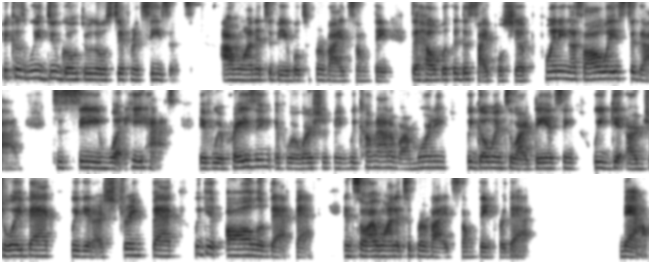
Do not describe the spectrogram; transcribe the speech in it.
because we do go through those different seasons. I wanted to be able to provide something to help with the discipleship, pointing us always to God to see what He has. If we're praising, if we're worshiping, we come out of our mourning we go into our dancing, we get our joy back, we get our strength back, we get all of that back. And so I wanted to provide something for that. Now,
